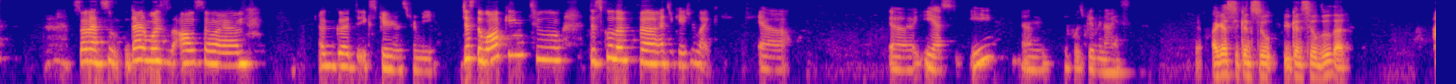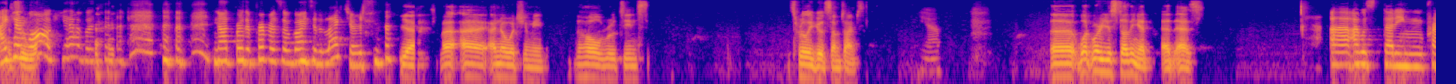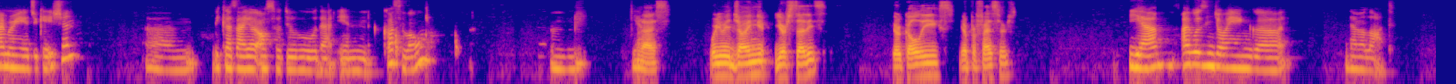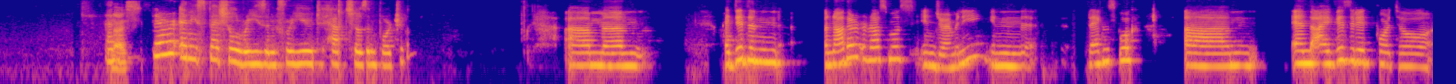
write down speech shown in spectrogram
so that's that was also um, a good experience for me. Just the walking to the School of uh, Education, like uh, uh, ESE, and it was really nice. I guess you can still you can still do that. I can walk, yeah, but not for the purpose of going to the lectures. yeah, I, I know what you mean. The whole routines. It's really good sometimes. yeah. Uh, what were you studying at at ES? Uh, I was studying primary education um, because I also do that in Kosovo. Um, Yeah. Nice. Were you enjoying your studies? Your colleagues, your professors? yeah, I was enjoying uh, them a lot. And Nice. is there any special reason for you to have chosen Portugal? Um, um, I did an, another Erasmus in Germany, in Regensburg, um, and I visited Porto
